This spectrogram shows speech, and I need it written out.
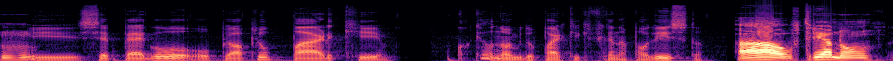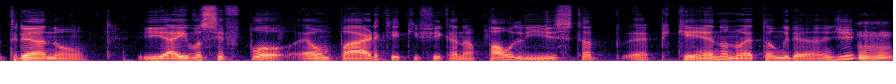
Uhum. e você pega o, o próprio parque, qual que é o nome do parque que fica na Paulista? Ah, o Trianon. Trianon. E aí você, pô, é um parque que fica na Paulista, é pequeno, não é tão grande, Uhum.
